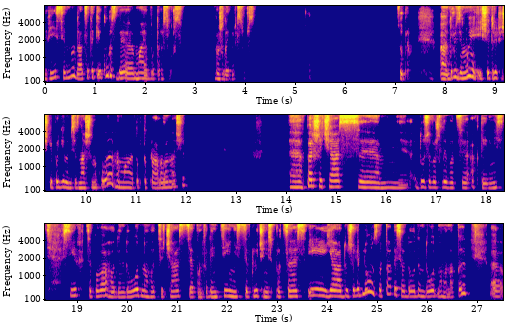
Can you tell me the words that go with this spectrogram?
8, ну так, да, це такий курс, де має бути ресурс. Важливий ресурс. Супер. Е, Друзі, ми ще трішечки поділимося з нашими колегами, тобто правила наші. Е, В перший час е, дуже важливо це активність всіх, це повага один до одного, це час, це конфіденційність, це включеність в процес. І я дуже люблю звертатися до один до одного на ти. Е,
